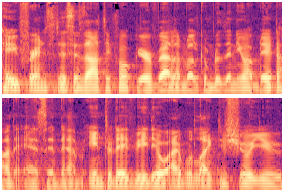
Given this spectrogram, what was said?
Hey friends, this is Atif. And welcome to the new update on SNM. In today's video, I would like to show you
